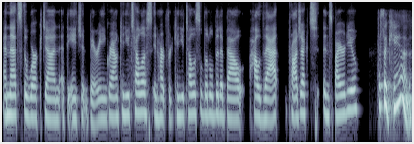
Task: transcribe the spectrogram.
and that's the work done at the ancient burying ground. Can you tell us in Hartford? Can you tell us a little bit about how that project inspired you? Yes, I can.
